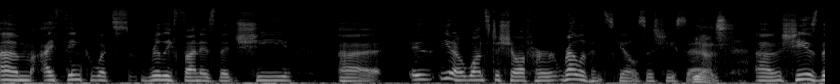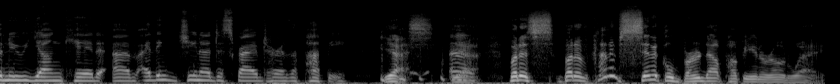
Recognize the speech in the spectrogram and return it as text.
um, I think what's really fun is that she, uh, is, you know, wants to show off her relevant skills, as she says. Yes. Um, she is the new young kid. Um, I think Gina described her as a puppy. Yes, yeah, but it's but a kind of cynical, burned out puppy in her own way.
